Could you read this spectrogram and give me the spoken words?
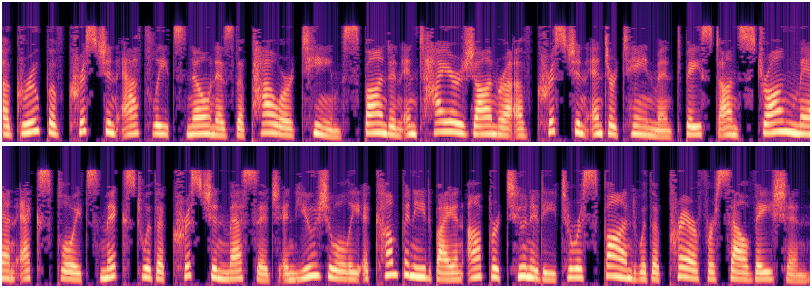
a group of Christian athletes known as the Power Team spawned an entire genre of Christian entertainment based on strongman exploits mixed with a Christian message and usually accompanied by an opportunity to respond with a prayer for salvation.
